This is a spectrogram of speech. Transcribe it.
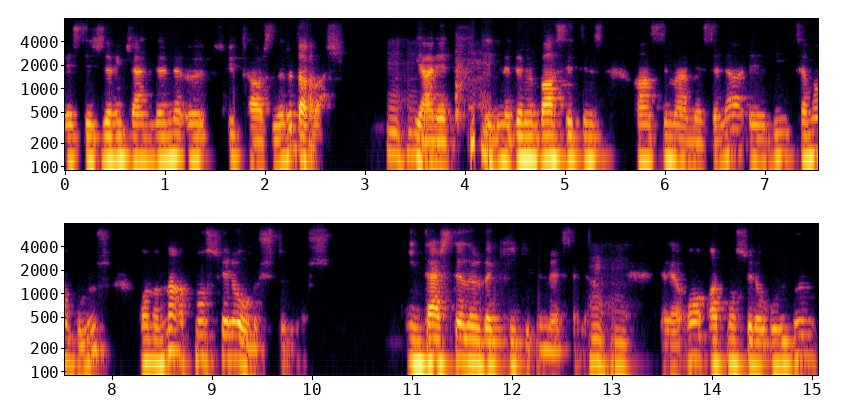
bestecilerin kendilerine özgü tarzları da var. Hı hı. Yani yine demin bahsettiğimiz Hans Zimmer mesela e, bir tema bulur, onunla atmosferi oluşturuyor. Interstellar'daki gibi mesela. Hı hı. E, o atmosfere uygun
